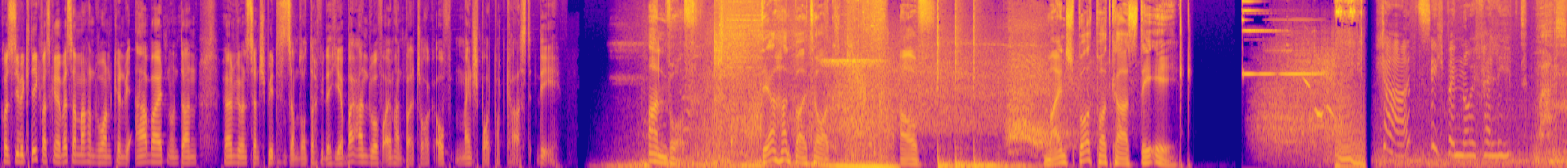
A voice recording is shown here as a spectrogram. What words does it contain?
konstruktive Kritik. Was können wir besser machen? Woran können wir arbeiten? Und dann hören wir uns dann spätestens am Sonntag wieder hier bei Anwurf, eurem Handball-Talk auf meinsportpodcast.de. Anwurf. Der Handball-Talk auf meinsportpodcast.de. Schatz, ich bin neu verliebt. Was?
